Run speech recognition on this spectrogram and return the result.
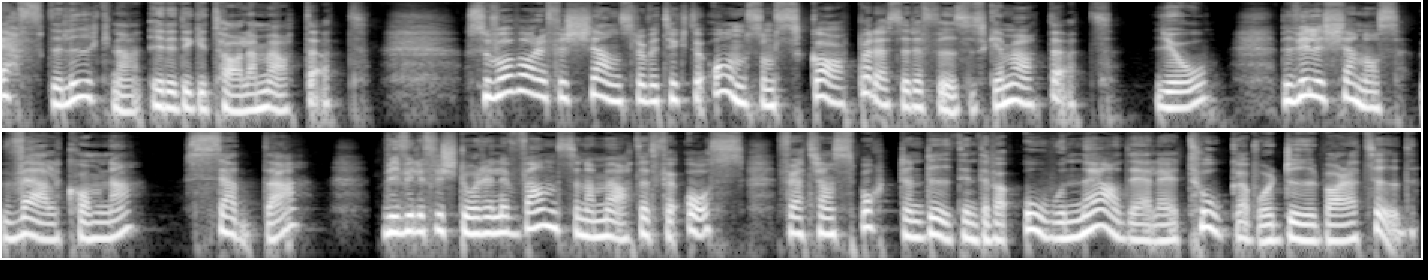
efterlikna i det digitala mötet. Så vad var det för känslor vi tyckte om som skapades i det fysiska mötet? Jo, vi ville känna oss välkomna, sedda, vi ville förstå relevansen av mötet för oss för att transporten dit inte var onödig eller tog av vår dyrbara tid.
